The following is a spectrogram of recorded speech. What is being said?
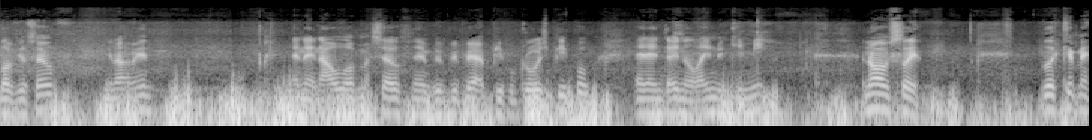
love yourself. You know what I mean? And then I'll love myself, and then we'll be better people, grow as people, and then down the line we can meet. And obviously, look at me.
